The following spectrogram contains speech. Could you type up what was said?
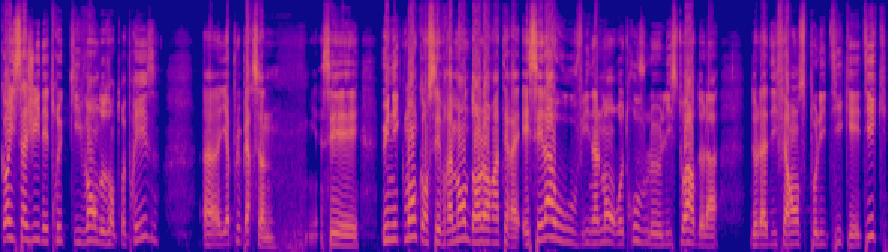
quand il s'agit des trucs qui vendent aux entreprises, euh, il n'y a plus personne. C'est uniquement quand c'est vraiment dans leur intérêt. Et c'est là où finalement on retrouve l'histoire de la, différence politique et éthique.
